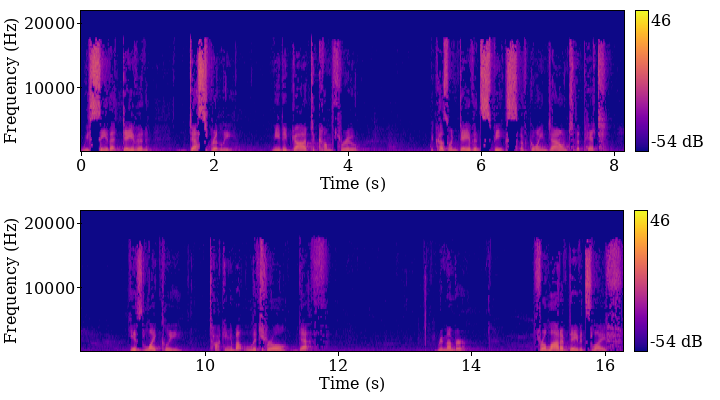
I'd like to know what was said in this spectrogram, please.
We see that David desperately needed God to come through. Because when David speaks of going down to the pit, he is likely talking about literal death. Remember, for a lot of David's life,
